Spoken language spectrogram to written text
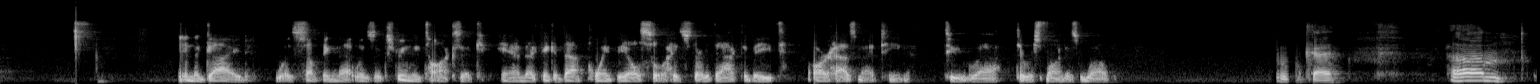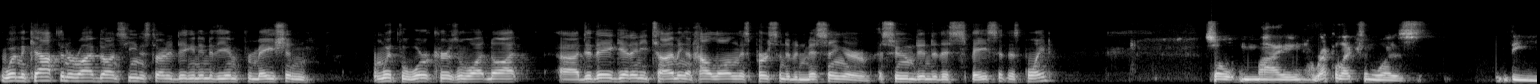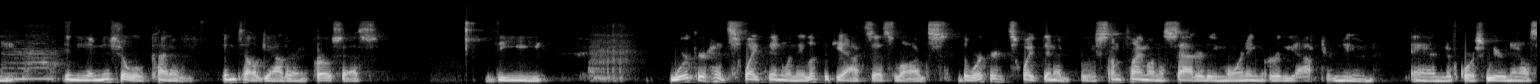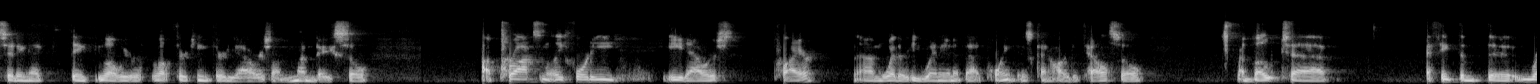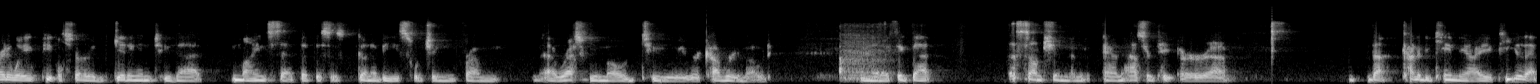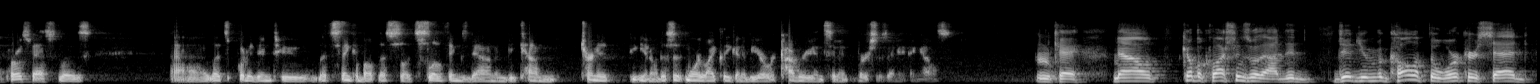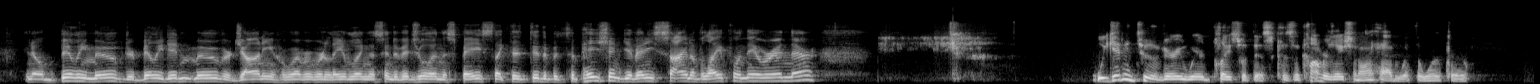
in the guide, was something that was extremely toxic. And I think at that point they also had started to activate our hazmat team to uh, to respond as well. Okay. Um, when the captain arrived on scene and started digging into the information with the workers and whatnot, uh, did they get any timing on how long this person had been missing or assumed into this space at this point? So my recollection was the in the initial kind of intel gathering process, the worker had swiped in when they looked at the access logs. The worker had swiped in, I believe, sometime on a Saturday morning, early afternoon, and of course we are now sitting. I think well, we were about thirteen thirty hours on Monday, so approximately 48 hours prior. Um, whether he went in at that point is kind of hard to tell. So, about uh, I think the the right away people started getting into that mindset that this is going to be switching from a rescue mode to a recovery mode, and I think that assumption and, and ascertain or uh, that kind of became the IAP of that process was uh, let's put it into let's think about this let's slow things down and become turn it you know this is more likely going to be a recovery incident versus anything else. Okay. Now a couple questions with that. Did did you recall if the worker said you know billy moved or billy didn't move or johnny whoever we're labeling this individual in the space like did, did the, the patient give any sign of life when they were in there we get into a very weird place with this because the conversation i had with the worker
